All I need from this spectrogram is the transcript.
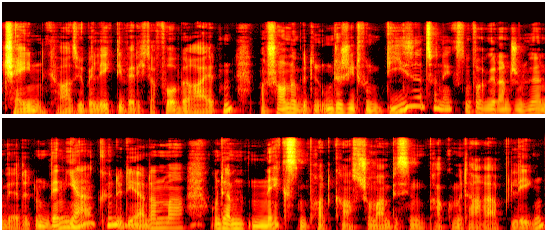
Chain quasi überlegt, die werde ich da vorbereiten. Mal schauen, ob ihr den Unterschied von dieser zur nächsten Folge dann schon hören werdet. Und wenn ja, könntet ihr ja dann mal unter dem nächsten Podcast schon mal ein bisschen ein paar Kommentare ablegen.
